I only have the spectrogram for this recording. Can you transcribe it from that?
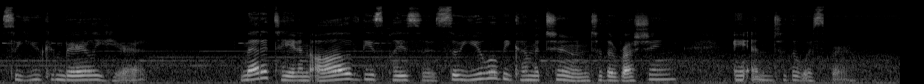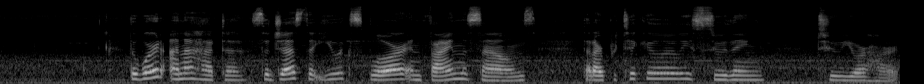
so you can barely hear it. Meditate in all of these places so you will become attuned to the rushing and to the whisper. The word anahata suggests that you explore and find the sounds that are particularly soothing to your heart.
